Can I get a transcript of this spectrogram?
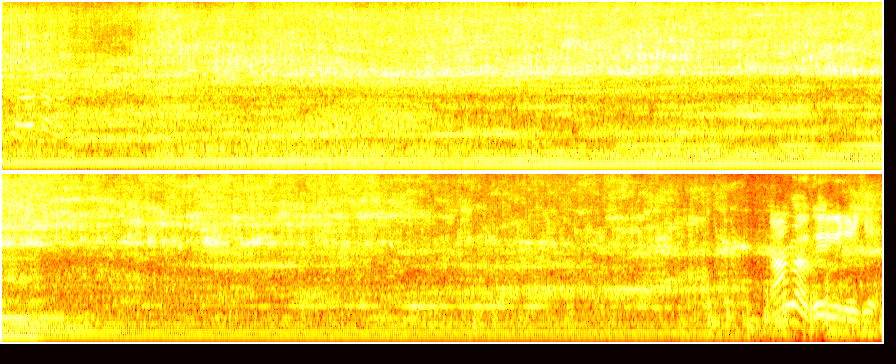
ટાંગા ફેરવીને છે બંધ કરી દો અમનમાં ત્રણસો ને ડુંગળી ચોત્રીસ નથી જણા જોઈએ છે. અઢીસો ગઈ રહી.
